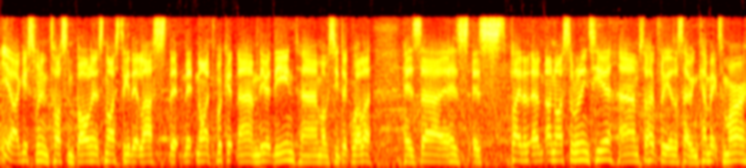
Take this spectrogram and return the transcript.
Yeah, I guess winning the toss and bowling, it's nice to get that last that, that ninth wicket um, there at the end. Um, obviously, Dickwella has uh, has, has played a, a, nice little innings here. Um, so hopefully, as I say, we can come back tomorrow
